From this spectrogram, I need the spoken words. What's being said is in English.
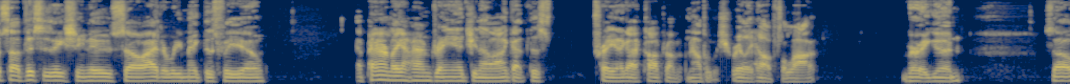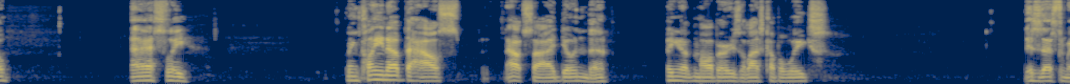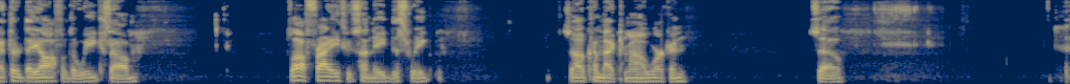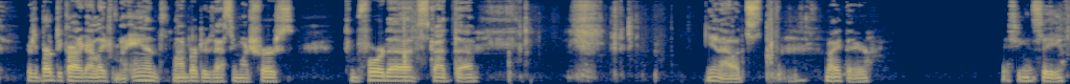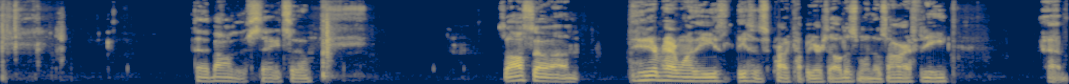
What's up? This is HC News, so I had to remake this video. Apparently, I'm having drainage. You know, I got this tray, I got a cough drop mouth, which really helps a lot. Very good. So, I actually been cleaning up the house outside, doing the picking up the mulberries the last couple weeks. This is actually my third day off of the week, so was off Friday through Sunday this week. So I'll come back tomorrow working. So there's a birthday card I got late from my aunt. My birthday was actually March 1st. From Florida. It's got the you know, it's right there. As you can see. At the bottom of the state, so so also, um, if you ever had one of these, this is probably a couple years old. This is one of those RFID uh,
